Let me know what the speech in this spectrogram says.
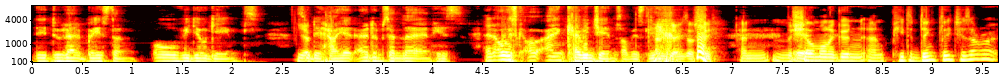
they do that based on old video games. So Yep. they hired Adam Sandler and his and always oh, and Kevin James, obviously. Kevin James, obviously, and Michelle Monaghan and Peter Dinklage. Is that right?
